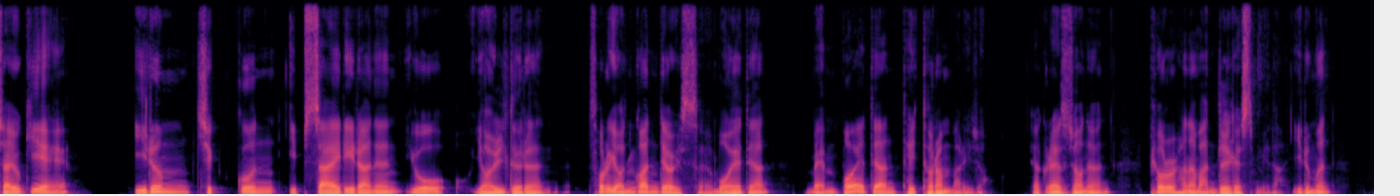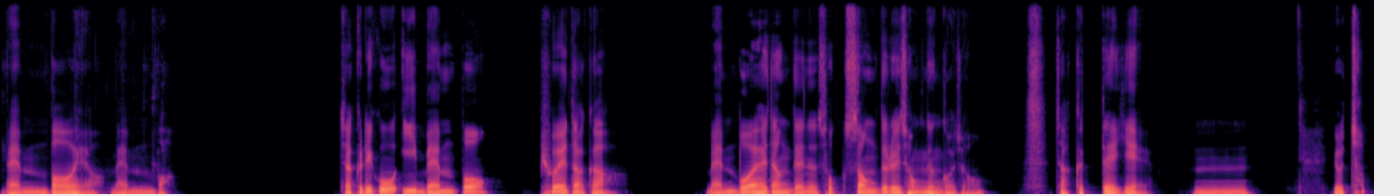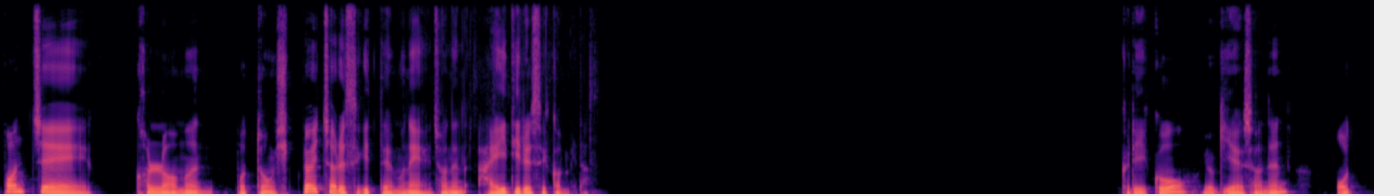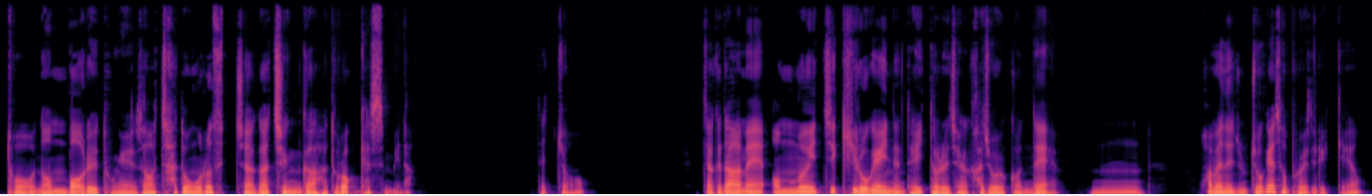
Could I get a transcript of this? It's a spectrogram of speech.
자, 여기에 이름, 직군, 입사일이라는 요 열들은 서로 연관되어 있어요. 뭐에 대한? 멤버에 대한 데이터란 말이죠. 자, 그래서 저는 표를 하나 만들겠습니다. 이름은 멤버예요, 멤버. 자, 그리고 이 멤버 표에다가 멤버에 해당되는 속성들을 적는 거죠. 자, 그때에 음, 요첫 번째 컬럼은 보통 식별자를 쓰기 때문에 저는 id를 쓸 겁니다. 그리고 여기에서는 auto number를 통해서 자동으로 숫자가 증가하도록 했습니다. 됐죠? 자, 그 다음에 업무일지 기록에 있는 데이터를 제가 가져올 건데 음, 화면을 좀 쪼개서 보여드릴게요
